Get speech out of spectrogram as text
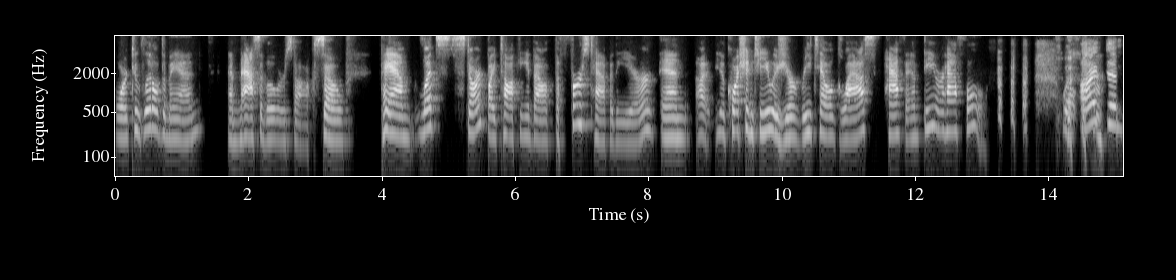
or too little demand and massive overstock. So Pam, let's start by talking about the first half of the year. And uh, the question to you is your retail glass half empty or half full? well, I've been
